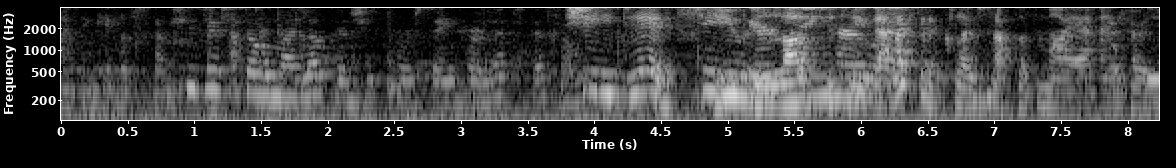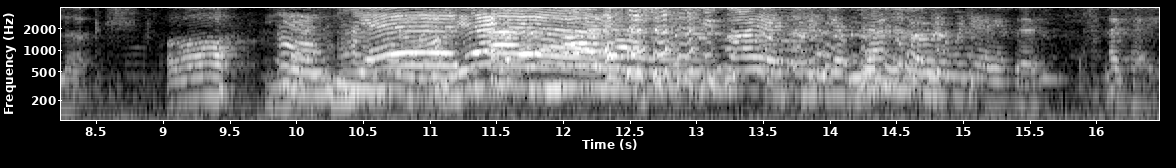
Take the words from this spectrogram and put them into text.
I think it looks fan- She just stole my look and she pursing her lips. That's all. She did. She's You'd love to piercing her do that. Let's get a close up of Maya and her look. Oh, oh yes. my Yes, Yes, Maya. Oh Maya. She would be Maya if we could get one photo a day of this. Okay.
